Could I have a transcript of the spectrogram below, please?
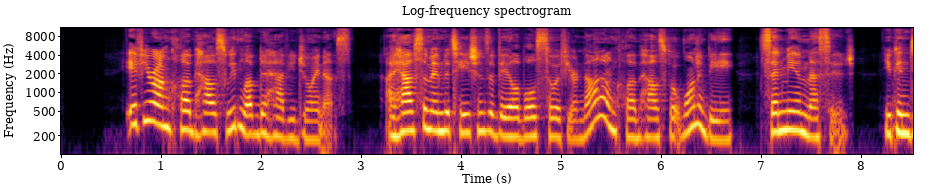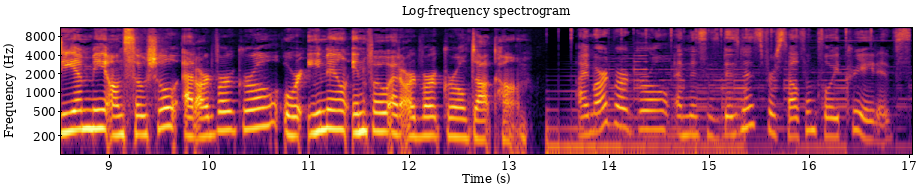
If you're on Clubhouse, we'd love to have you join us. I have some invitations available, so if you're not on Clubhouse but want to be, send me a message. You can DM me on social at aardvarkgirl or email info at aardvarkgirl.com. I'm Aardvark Girl, and this is Business for Self Employed Creatives.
